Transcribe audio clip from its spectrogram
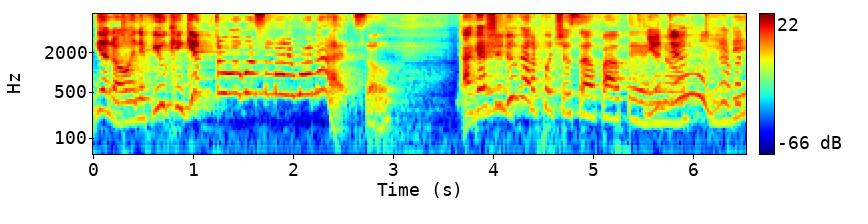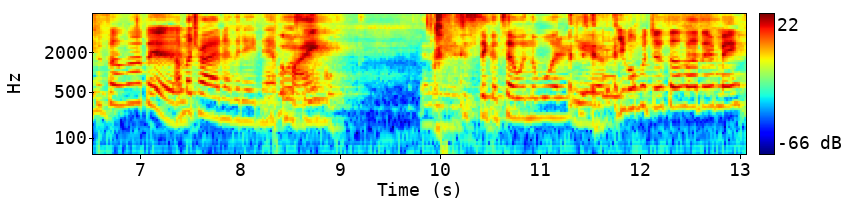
you know, and if you can get through it with somebody, why not? So, I guess you do gotta put yourself out there. You, You, know? do. You gotta put yourself out there. I'm gonna try another date now. Put my ankle. Just stick a toe in the water. Yeah. you gonna put yourself out there, man?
